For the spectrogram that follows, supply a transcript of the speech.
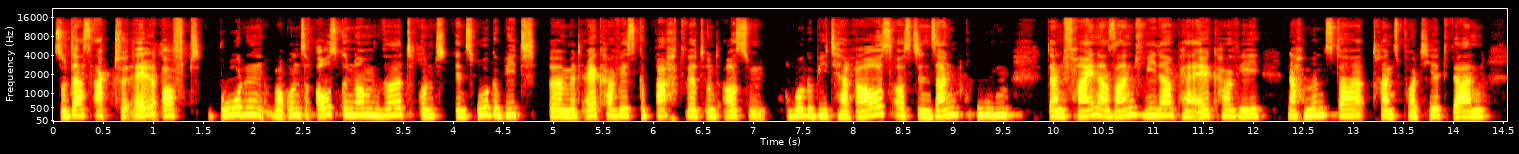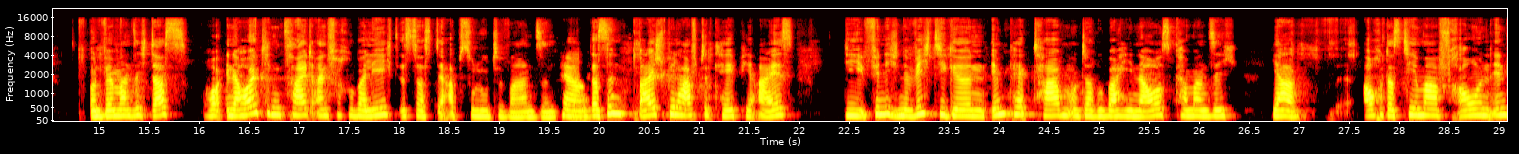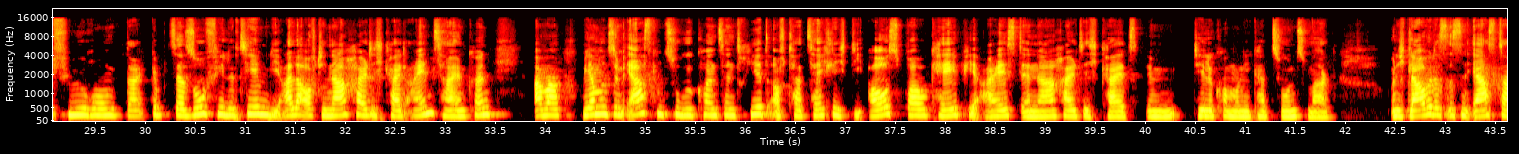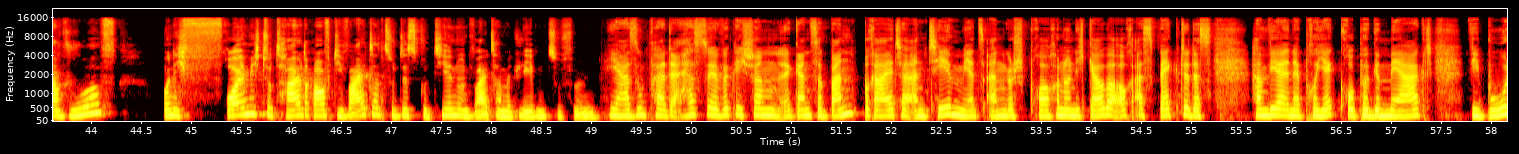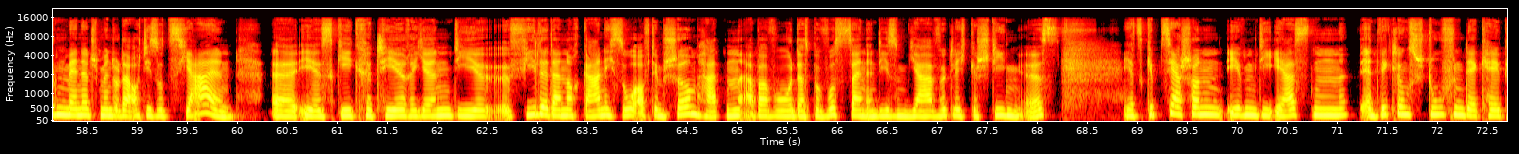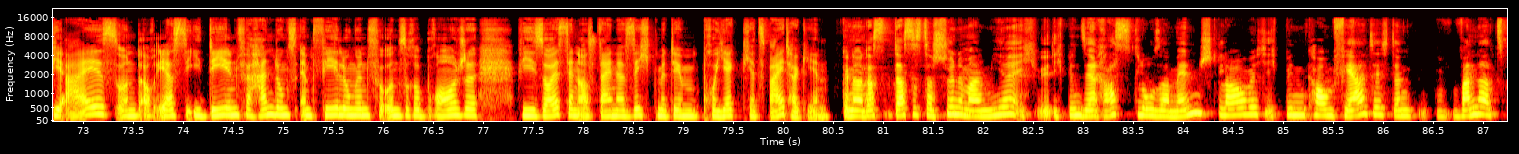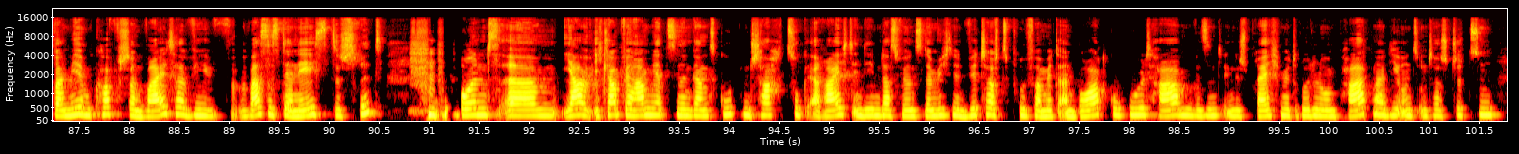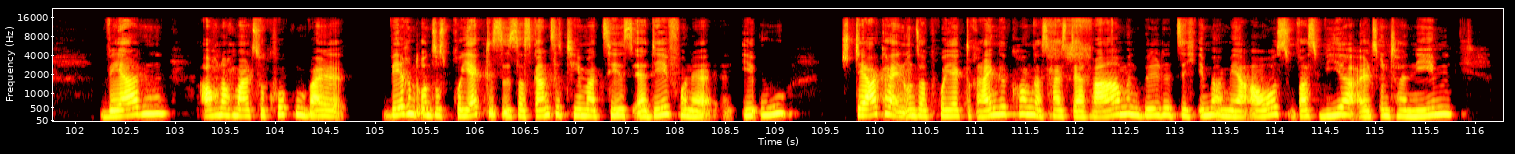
sodass aktuell oft Boden bei uns ausgenommen wird und ins Ruhrgebiet äh, mit LKWs gebracht wird und aus dem Ruhrgebiet heraus, aus den Sandgruben, dann feiner Sand wieder per LKW nach Münster transportiert werden. Und wenn man sich das in der heutigen Zeit einfach überlegt, ist das der absolute Wahnsinn. Ja. Das sind beispielhafte KPIs, die, finde ich, einen wichtigen Impact haben. Und darüber hinaus kann man sich, ja, auch das Thema Frauen in Führung, da gibt es ja so viele Themen, die alle auf die Nachhaltigkeit einzahlen können. Aber wir haben uns im ersten Zuge konzentriert auf tatsächlich die Ausbau-KPIs der Nachhaltigkeit im Telekommunikationsmarkt. Und ich glaube, das ist ein erster Wurf. Und ich freue mich total drauf, die weiter zu diskutieren und weiter mit Leben zu füllen. Ja, super. Da hast du ja wirklich schon eine ganze Bandbreite an Themen jetzt angesprochen. Und ich glaube auch Aspekte, das haben wir in der Projektgruppe gemerkt, wie Bodenmanagement oder auch die sozialen äh, ESG-Kriterien, die viele dann noch gar nicht so auf dem Schirm hatten, aber wo das Bewusstsein in diesem Jahr wirklich gestiegen ist. Jetzt gibt's ja schon eben die ersten Entwicklungsstufen der KPIs und auch erste Ideen für Handlungsempfehlungen für unsere Branche. Wie soll es denn aus deiner Sicht mit dem Projekt jetzt weitergehen? Genau, das, das ist das Schöne an mir. Ich, ich bin sehr rastloser Mensch, glaube ich. Ich bin kaum fertig, dann wandert's bei mir im Kopf schon weiter. Wie, was ist der nächste Schritt? Und ähm, ja, ich glaube, wir haben jetzt einen ganz guten Schachzug erreicht, indem dass wir uns nämlich einen Wirtschaftsprüfer mit an Bord geholt haben. Wir sind in Gesprächen mit Rödel und Partner, die uns unterstützen werden, auch nochmal zu gucken, weil während unseres Projektes ist das ganze Thema CSRD von der EU stärker in unser Projekt reingekommen. Das heißt, der Rahmen bildet sich immer mehr aus, was wir als Unternehmen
